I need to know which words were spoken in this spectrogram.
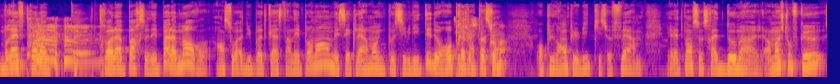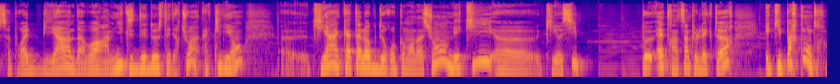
Bref, troll à, troll à part, ce n'est pas la mort en soi du podcast indépendant, mais c'est clairement une possibilité de représentation au plus grand public qui se ferme. Et honnêtement, ce serait dommage. Alors moi, je trouve que ça pourrait être bien d'avoir un mix des deux, c'est-à-dire, tu vois, un client euh, qui a un catalogue de recommandations, mais qui, euh, qui aussi peut être un simple lecteur et qui par contre,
